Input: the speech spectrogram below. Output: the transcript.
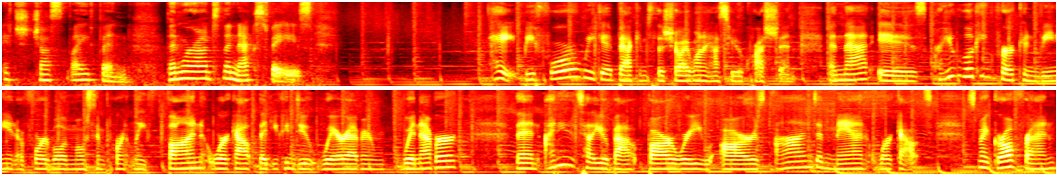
it's just life and then we're on to the next phase Hey, before we get back into the show, I want to ask you a question. And that is Are you looking for a convenient, affordable, and most importantly, fun workout that you can do wherever and whenever? Then I need to tell you about Barre Where You Are's on demand workouts. My girlfriend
